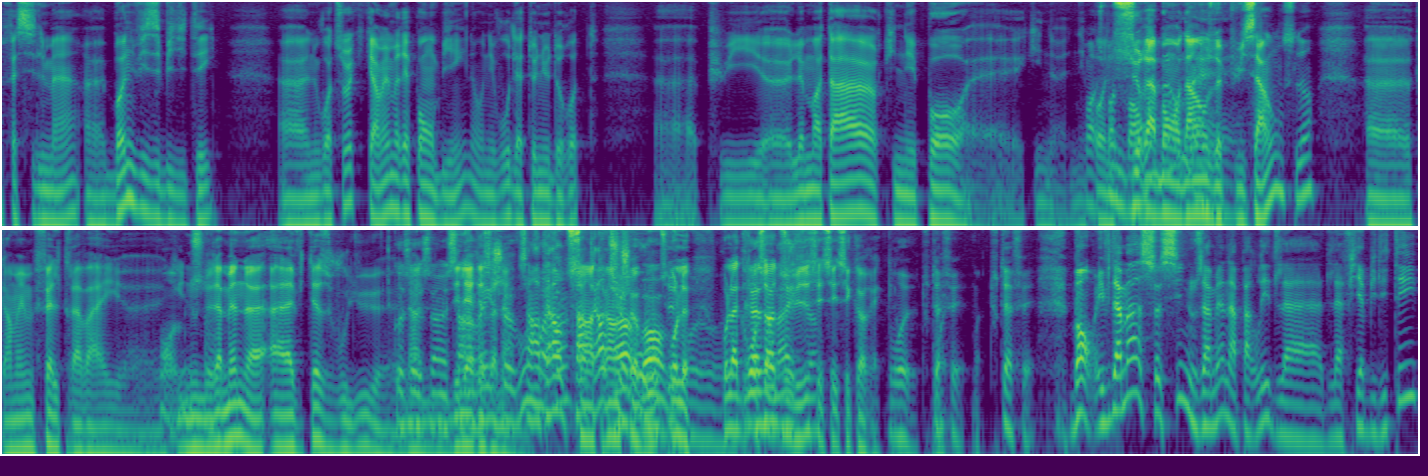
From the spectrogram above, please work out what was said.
facilement euh, bonne visibilité. Euh, une voiture qui quand même répond bien là, au niveau de la tenue de route. Euh, puis euh, le moteur qui n'est pas euh, qui ne- n'est Ouais, pas c'est une bombe, surabondance mais- de puissance là euh, quand même fait le travail euh, Ouais, qui nous, amène à, à la vitesse voulue euh, Quoi, dans un le délai 120 raisonnable. chevaux? 130, 130 130 chevaux. Pour, le- euh, pour la grosseur du honnête, visée, là. c'est- correct. là. Oui, tout à Ouais, fait. ouais. Tout à fait. Bon, évidemment, ceci nous amène à parler de la, de la fiabilité.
